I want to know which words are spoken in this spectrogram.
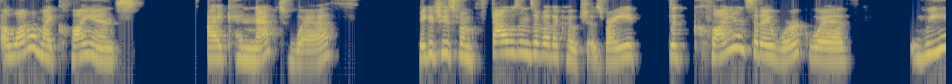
A lot of my clients I connect with, they could choose from thousands of other coaches, right? the clients that I work with, we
